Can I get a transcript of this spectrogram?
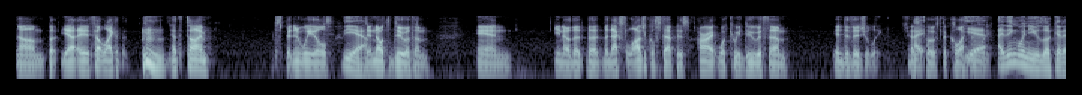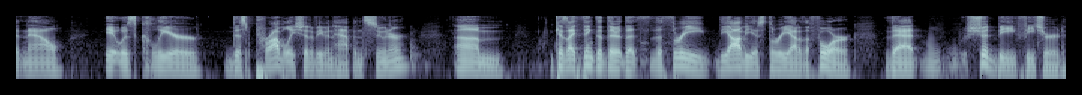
Um, but yeah, it felt like at the, at the time, spinning wheels. Yeah. didn't know what to do with them, and you know the the, the next logical step is all right, what can we do with them individually as I- opposed to collectively? Yeah, I think when you look at it now, it was clear this probably should have even happened sooner. Um, because I think that they're the the three, the obvious three out of the four that w- should be featured,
